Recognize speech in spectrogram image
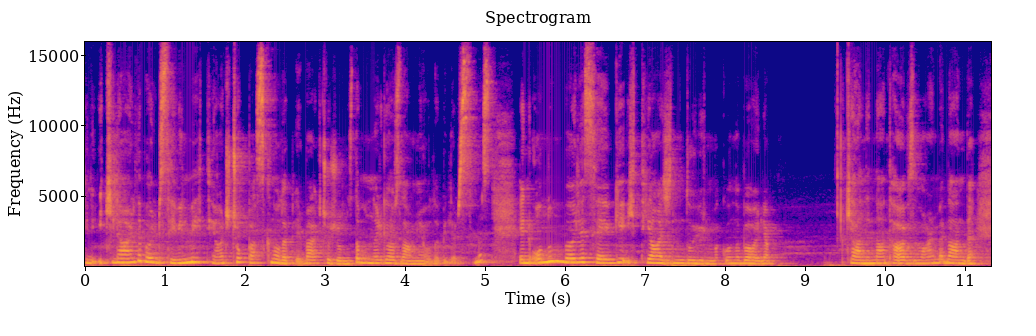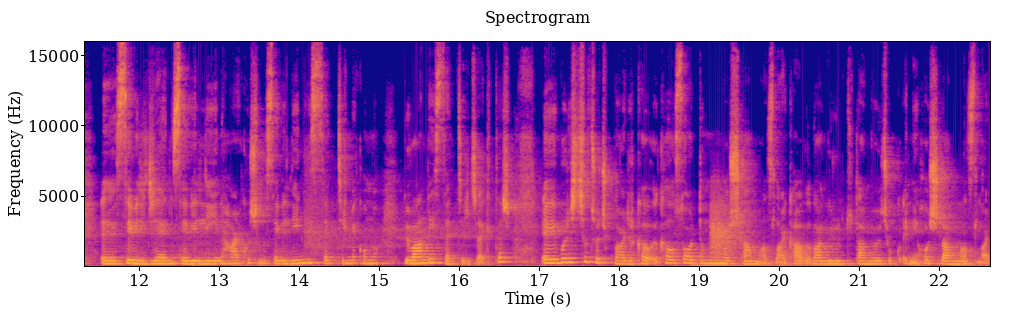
hani ikilerde böyle bir sevilme ihtiyacı çok baskın olabilir. Belki çocuğunuzda bunları gözlemliyor olabilirsiniz. Yani onun böyle sevgi ihtiyacını duyurmak, ona böyle kendinden taviz vermeden de e, sevileceğini, sevildiğini, her koşulda sevildiğini hissettirmek onu güvende hissettirecektir. E, barışçıl çocuklardır. Ka- kaos ortamından hoşlanmazlar. Kavgadan, gürültüden böyle çok hani hoşlanmazlar.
